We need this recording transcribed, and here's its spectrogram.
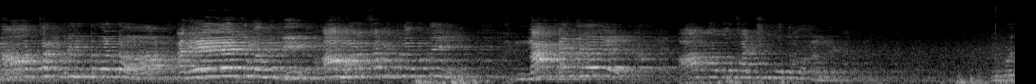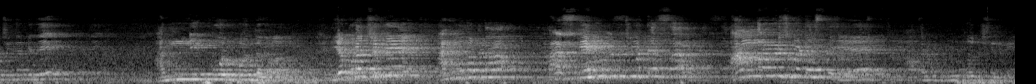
నా తండ్రి ఇంటి వద్ద అనేక మందికి ఆహార సమస్య ఉంది నాకైతే ఆకలితో చచ్చిపోతున్నానండి ఎప్పుడు వచ్చిందండి ఇది అన్ని కోల్పోయిన తర్వాత ఎప్పుడు వచ్చింది అన్ని పట్ల తన స్నేహితులు విడిచిపెట్టేస్తారు అందరూ విడిచిపెట్టేస్తే అతనికి బుద్ధి వచ్చింది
